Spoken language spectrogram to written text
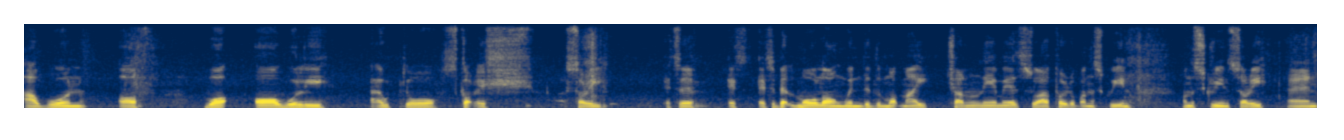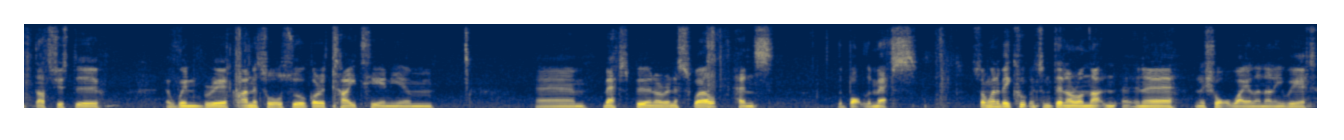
I won off what Oor Wullie outdoor Scottish, sorry, it's a it's it's a bit more long-winded than what my channel name is, so I'll put it up on the screen, on the screen, sorry, and that's just a, a windbreak, and it's also got a titanium um, meths burner in as well, hence the bottle of meths. So I'm going to be cooking some dinner on that in, in, a, in a short while in any rate.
